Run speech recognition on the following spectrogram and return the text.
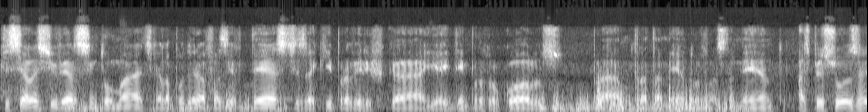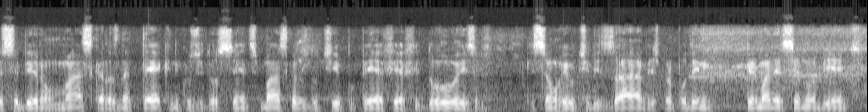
que se ela estiver sintomática, ela poderá fazer testes aqui para verificar, e aí tem protocolos para tratamento, afastamento. As pessoas receberam máscaras, né, técnicos e docentes, máscaras do tipo PFF2, que são reutilizáveis para poderem permanecer no ambiente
